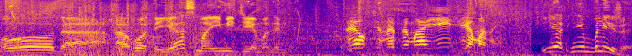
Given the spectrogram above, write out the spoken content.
О, да. А вот и я с моими демонами. Делсин, это мои демоны. Я к ним ближе.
